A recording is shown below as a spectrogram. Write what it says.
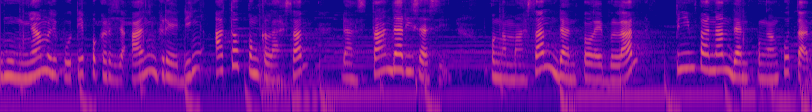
umumnya meliputi pekerjaan grading atau pengkelasan dan standarisasi, pengemasan dan pelabelan, penyimpanan dan pengangkutan,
